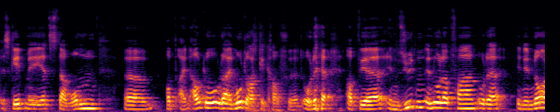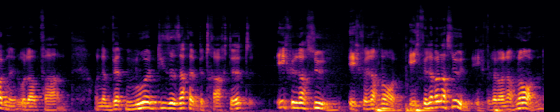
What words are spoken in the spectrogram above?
es geht mir jetzt darum, äh, ob ein Auto oder ein Motorrad gekauft wird oder ob wir im Süden in Urlaub fahren oder in den Norden in Urlaub fahren. Und dann wird nur diese Sache betrachtet. Ich will nach Süden, ich will nach Norden, ich will aber nach Süden, ich will aber nach Norden.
